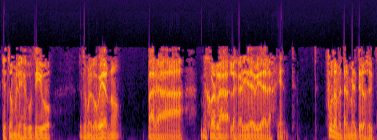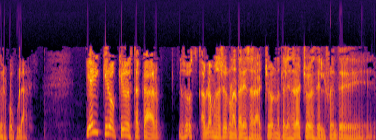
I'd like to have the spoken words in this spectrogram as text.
que tome el Ejecutivo, que tome el Gobierno, para mejorar la, la calidad de vida de la gente, fundamentalmente de los sectores populares. Y ahí quiero, quiero destacar, nosotros hablamos ayer con Natalia Saracho, Natalia Saracho es del Frente de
